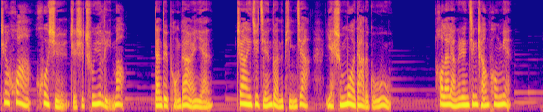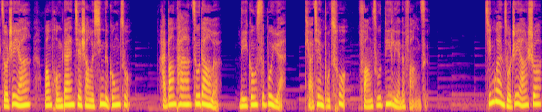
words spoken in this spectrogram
这话或许只是出于礼貌，但对彭丹而言，这样一句简短的评价也是莫大的鼓舞。后来两个人经常碰面，左之阳帮彭丹介绍了新的工作，还帮他租到了离公司不远、条件不错。房租低廉的房子，尽管左之阳说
